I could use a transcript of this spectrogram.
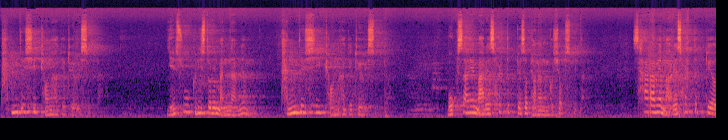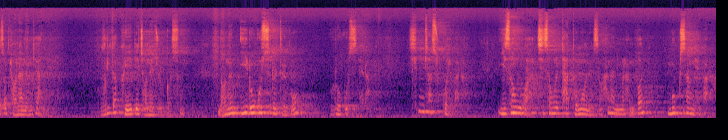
반드시 변하게 되어 있습니다. 예수 그리스도를 만나면 반드시 변하게 되어 있습니다. 목사의 말에 설득돼서 변하는 것이 없습니다. 사람의 말에 설득되어서 변하는 게 아니에요. 우리가 그에게 전해줄 것은 너는 이 로고스를 들고 로고스 해라. 심사숙고해봐라. 이성과 지성을 다 동원해서 하나님을 한번 묵상해봐라.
